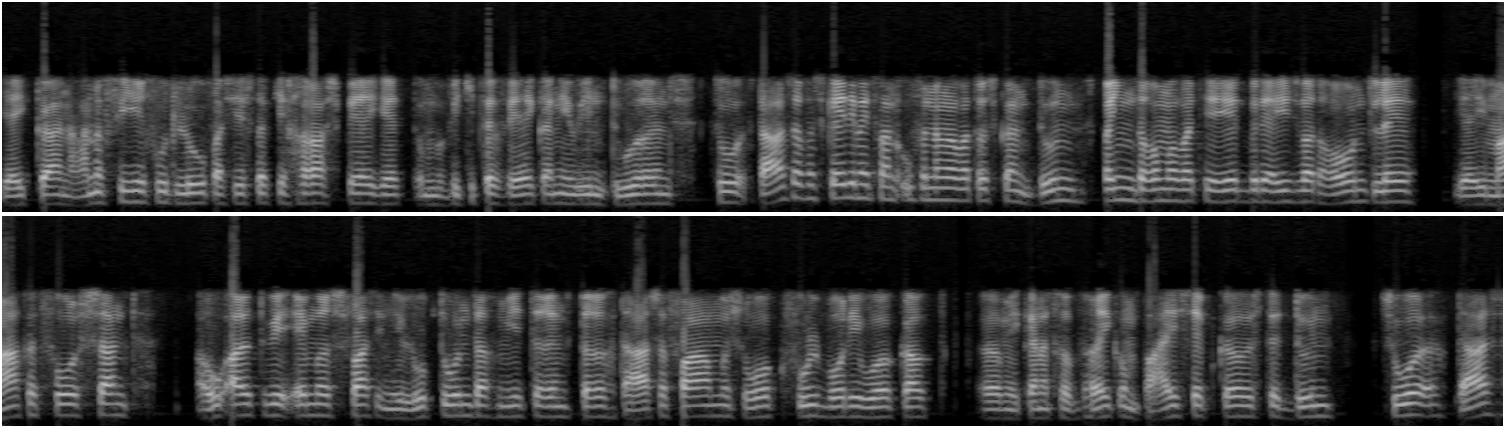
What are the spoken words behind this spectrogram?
Jy kan aan 'n 4 voet loop as jy 'n stukkie grasberg het om 'n bietjie te werk aan jou endurance. So daar's 'n verskeidenheid van oefeninge wat ons kan doen. Pyndromme wat jy het by die huis wat rond lê. Jy maak dit vol sand. Hou al twee emmers vas en jy loop 20 meter en terug. Daar's 'n farmers walk, full body workout. Um, jy kan dit gebruik om bicep curls te doen. So daar's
